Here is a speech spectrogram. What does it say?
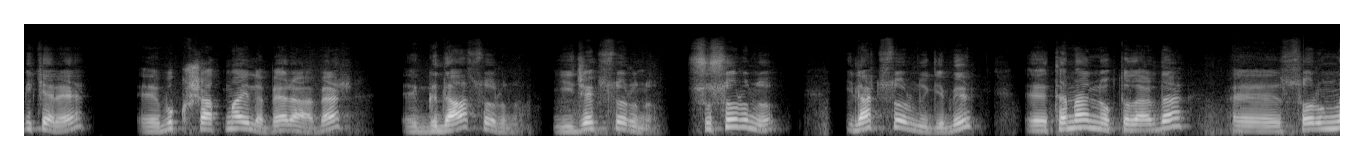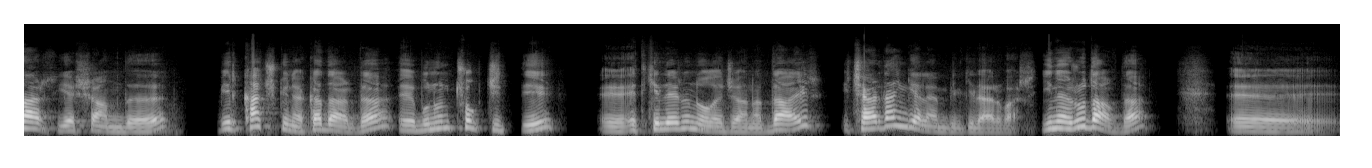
bir kere e, bu kuşatmayla beraber e, gıda sorunu, yiyecek sorunu, su sorunu, ilaç sorunu gibi e, temel noktalarda e, sorunlar yaşandığı birkaç güne kadar da e, bunun çok ciddi e, etkilerinin olacağına dair içeriden gelen bilgiler var. Yine Rudav'da e,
